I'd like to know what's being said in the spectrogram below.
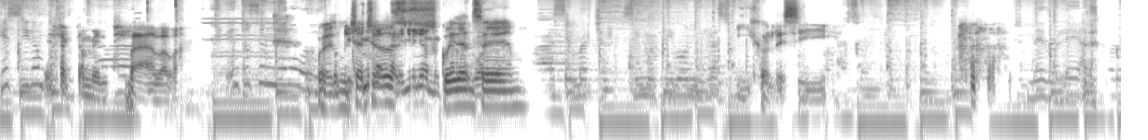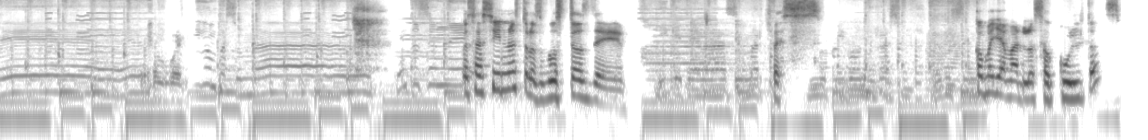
Exactamente. Va, va, va. Pues muchachos, cuídense. Híjole, sí. Pues así nuestros gustos de, pues, ¿cómo llamarlos? Ocultos.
